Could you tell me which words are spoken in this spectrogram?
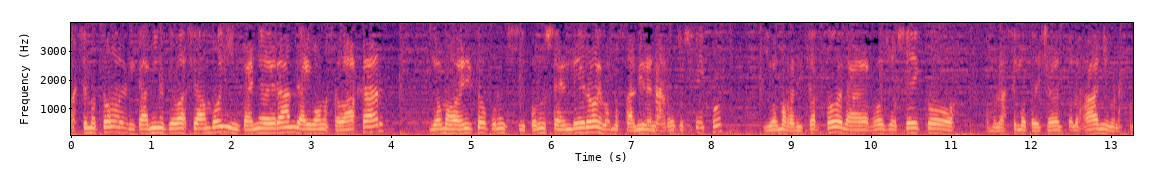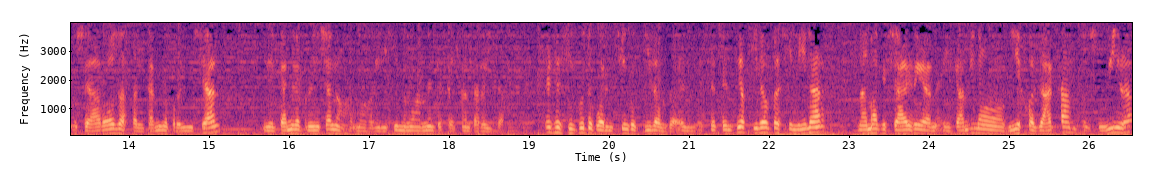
Hacemos todo el camino que va hacia Amboy y en Cañada Grande, ahí vamos a bajar y vamos a venir todo por un, sendero y vamos a salir en arroyo seco y vamos a realizar todo el arroyo seco como lo hacemos tradicional todos los años, con las cruces de arroyo hasta el camino provincial, y del camino provincial nos, dirigimos nuevamente hasta Santa Rita. Ese circuito 45 kilómetros, el 72 kilómetros es similar, nada más que se agregan el camino viejo Yacán en subida,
